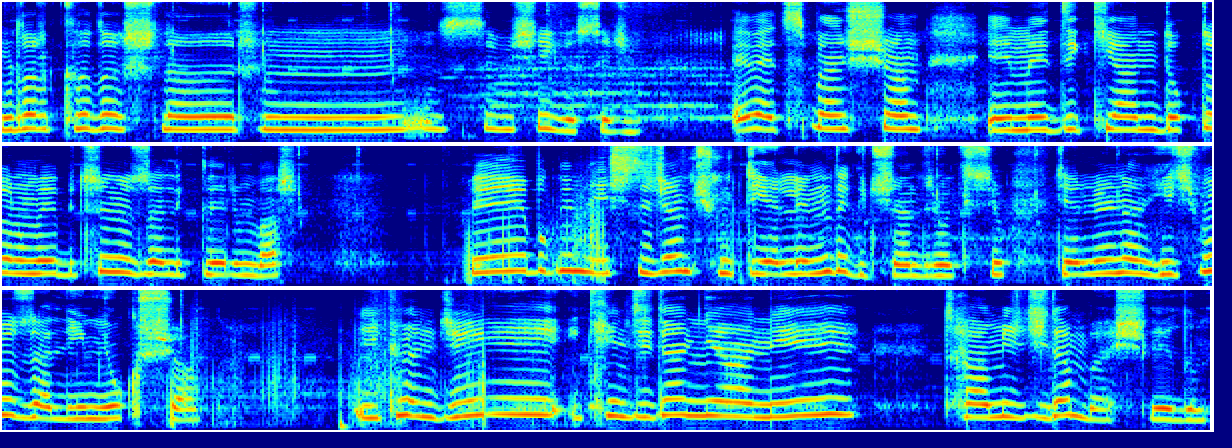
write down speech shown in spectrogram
burada arkadaşlar hmm, size bir şey göstereceğim. Evet ben şu an e, medik yani doktorum ve bütün özelliklerim var. Ve bugün değiştireceğim çünkü diğerlerini de güçlendirmek istiyorum. Diğerlerinden hiçbir özelliğim yok şu an. İlk önce ikinciden yani tamirciden başlayalım.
